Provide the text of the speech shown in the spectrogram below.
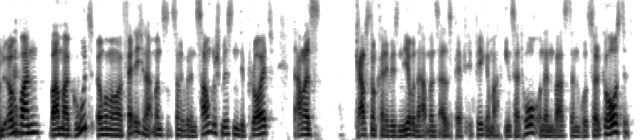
Und irgendwann war mal gut, irgendwann war mal fertig, und dann hat man es sozusagen über den Zaun geschmissen, deployed. Damals gab es noch keine Versionierung, da hat man es alles per FTP gemacht, ging es halt hoch und dann war es dann, wurde es halt gehostet.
